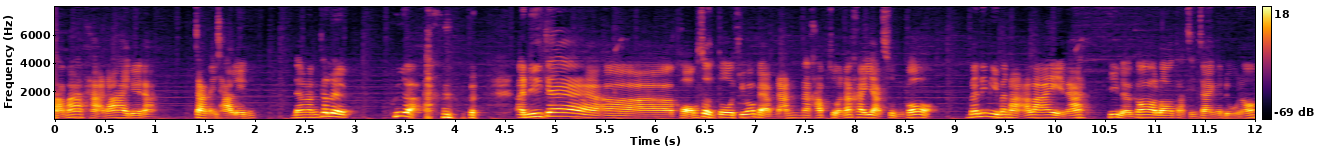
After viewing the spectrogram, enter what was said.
สามารถหาได้ด้วยนะ จากในชาเลนจ์ดังนั้นก็เลยเพื่อ อันนี้แค่ของส่วนตัวคิดว่าแบบนั้นนะครับ ส่วนถ้าใครอยากสุ่มก็ ไม่ได้มีปัญหาอะไรนะ ที่เหลือก็ลองตัดสินใจกันดูเนาะ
